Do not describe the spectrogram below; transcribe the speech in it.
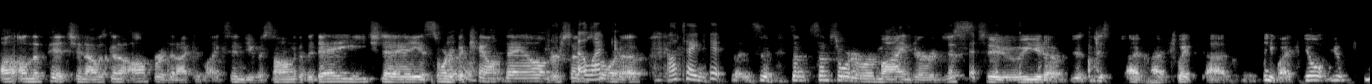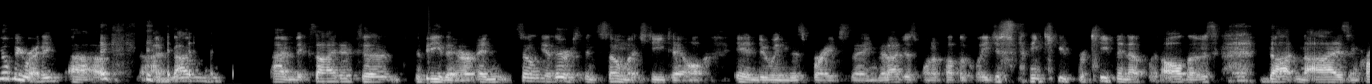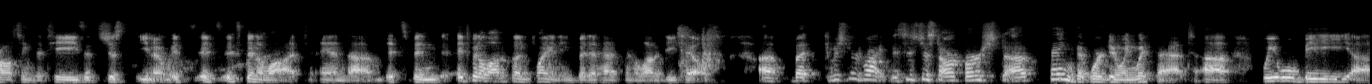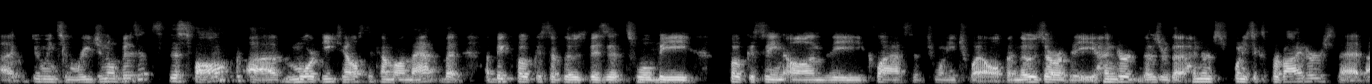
uh, on the pitch, and I was going to offer that I could like send you a song of the day each day as sort of a oh. countdown or some like sort it. of. I'll take it. Some some sort of reminder, just to you know, just, just a, a quick. Uh, anyway, you'll you'll you'll be ready. Uh, okay. I'm, I'm I'm excited to to be there. And so yeah, there has been so much detail in doing this Braves thing that I just want to publicly just thank you for keeping up with all those dotting the i's and crossing the t's. It's just you know it's it's it's been a lot, and um, it's been it's been a lot of fun planning, but it has been a lot of details. Uh, but Commissioner's right. This is just our first uh, thing that we're doing with that. Uh, we will be uh, doing some regional visits this fall. Uh, more details to come on that, but a big focus of those visits will be focusing on the class of 2012, and those are the 100. Those are the 126 providers that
